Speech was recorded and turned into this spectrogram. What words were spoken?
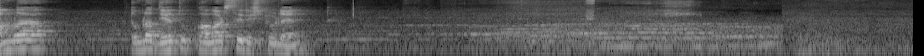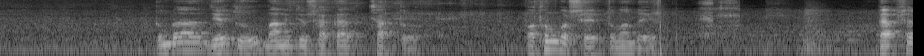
আমরা, তোমরা যেহেতু কমার্সের স্টুডেন্ট, তোমরা যেহেতু বাণিজ্য শাখার ছাত্র, প্রথম বর্ষে তোমাদের ব্যবসা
